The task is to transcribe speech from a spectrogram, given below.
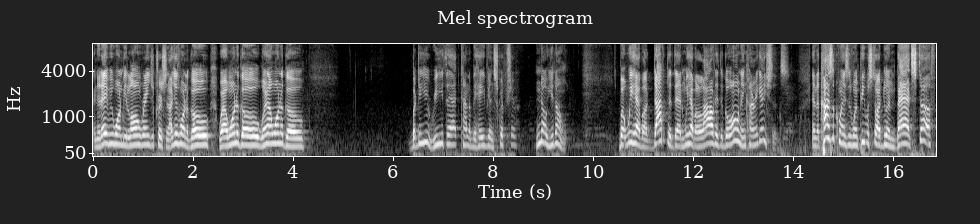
And today we want to be Lone Ranger Christians. I just want to go where I want to go, when I want to go. But do you read that kind of behavior in Scripture? No, you don't. But we have adopted that and we have allowed it to go on in congregations. And the consequence is when people start doing bad stuff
